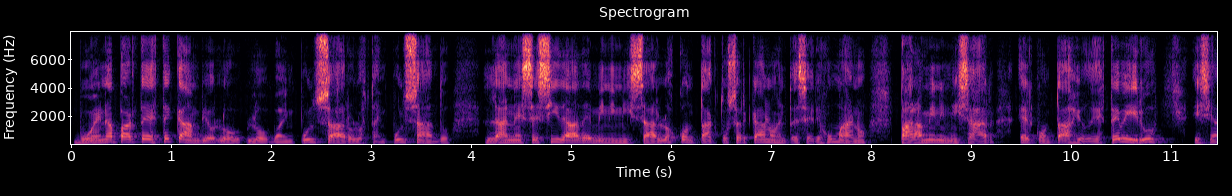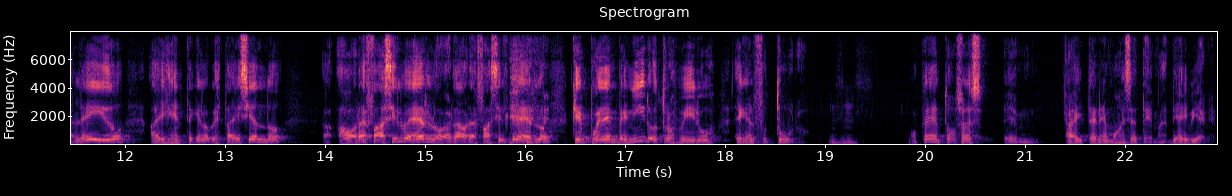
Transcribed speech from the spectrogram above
Buena parte de este cambio lo, va a impulsar o lo está impulsando la necesidad de minimizar los contactos cercanos entre seres humanos para minimizar el contagio de este virus. Y si han leído, hay gente que lo que está diciendo, ahora es fácil verlo, ¿verdad? Ahora es fácil creerlo, que pueden venir otros virus en el futuro. Entonces, em, ahí tenemos ese tema, de ahí viene.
